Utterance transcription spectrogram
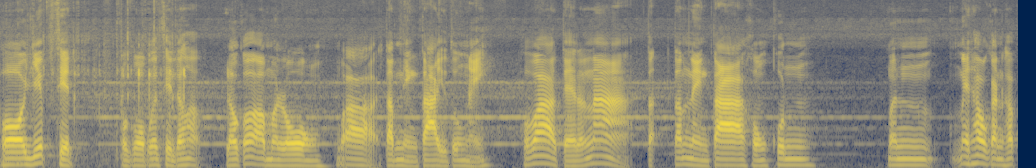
พอเย็บเสร็จประกอบกันเสร็จแล้วครับเราก็เอามาลองว่าตำแหน่งตาอยู่ตรงไหน เพราะว่าแต่ละหน้าตตำแหน่งตาของคนมันไม่เท่ากันครับ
